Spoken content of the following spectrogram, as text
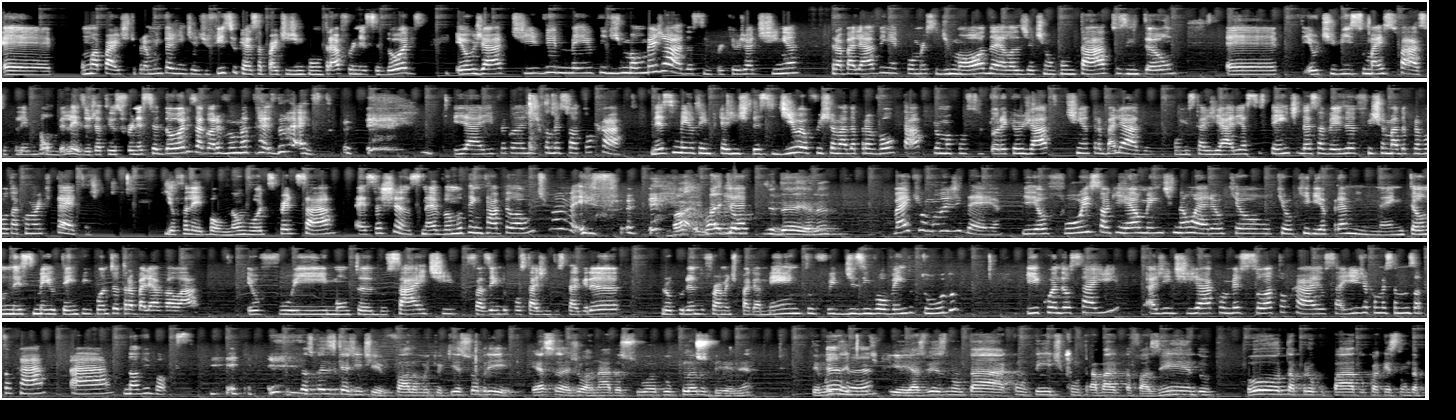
é, uma parte que para muita gente é difícil, que é essa parte de encontrar fornecedores, eu já tive meio que de mão beijada, assim, porque eu já tinha trabalhado em e-commerce de moda, elas já tinham contatos, então é, eu tive isso mais fácil. Eu falei, bom, beleza, eu já tenho os fornecedores, agora vamos atrás do resto. e aí foi quando a gente começou a tocar. Nesse meio tempo que a gente decidiu, eu fui chamada para voltar para uma construtora que eu já tinha trabalhado como estagiária e assistente. Dessa vez eu fui chamada para voltar como arquiteta. E eu falei, bom, não vou desperdiçar essa chance, né? Vamos tentar pela última vez. Vai, vai que eu é... de ideia, né? Vai que eu mudo de ideia. E eu fui, só que realmente não era o que eu, que eu queria para mim, né? Então, nesse meio tempo, enquanto eu trabalhava lá, eu fui montando o site, fazendo postagem do Instagram, procurando forma de pagamento, fui desenvolvendo tudo. E quando eu saí, a gente já começou a tocar. Eu saí e já começamos a tocar a Nove Box. Uma das coisas que a gente fala muito aqui é sobre essa jornada sua do plano B, né? Tem muita uhum. gente que às vezes não está contente com o trabalho que está fazendo, ou está preocupado com a questão da,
